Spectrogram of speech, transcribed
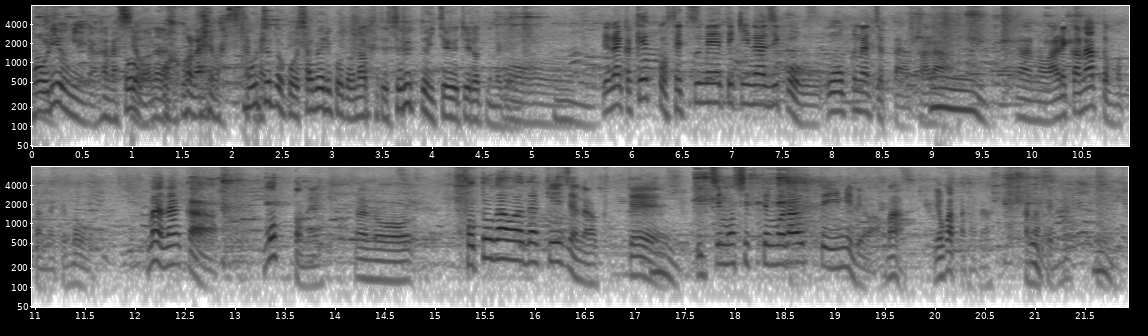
ボリューミーな話をね。行いましたね。もうちょっとこう喋ることなくてスルッと言っちゃう予定だったんだけど、うん。うん。でなんか結構説明的な事項多くなっちゃったから、うん。あのあれかなと思ったんだけどまあなんかもっとねあの外側だけじゃなくて、うちも知ってもらうって意味ではまあ良かったかな話せて、うん。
